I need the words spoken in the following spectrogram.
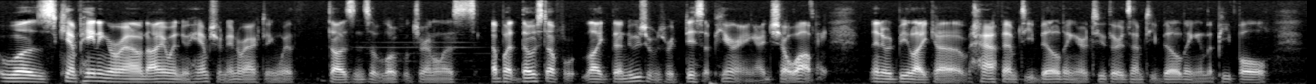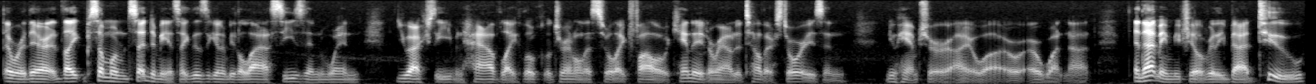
was campaigning around Iowa and New Hampshire and interacting with dozens of local journalists. Uh, but those stuff, like the newsrooms, were disappearing. I'd show up, right and it would be like a half empty building or two thirds empty building, and the people that were there, like someone said to me, it's like this is going to be the last season when you actually even have like local journalists who like follow a candidate around to tell their stories in New Hampshire, or Iowa, or, or whatnot, and that made me feel really bad too.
